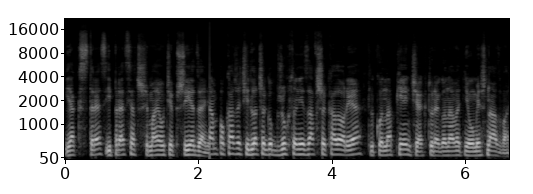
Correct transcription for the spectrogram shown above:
jak stres i presja trzymają cię przy jedzeniu. Tam pokażę ci, dlaczego brzuch to nie zawsze kalorie, tylko napięcie, którego nawet nie umiesz nazwać.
